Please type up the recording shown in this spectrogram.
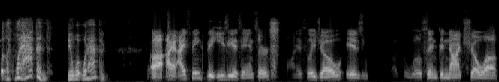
but like, what happened? You know what what happened? Uh, I, I think the easiest answer, honestly, Joe, is Russell Wilson did not show up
